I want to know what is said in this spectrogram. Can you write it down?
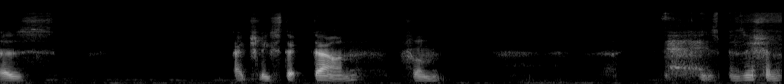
has actually stepped down from his position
